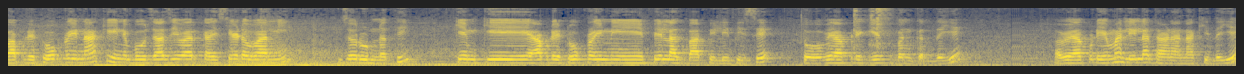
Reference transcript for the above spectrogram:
આપણે ઢોકળી નાખીને બહુ જાજી વાર કાંઈ શેડવાની જરૂર નથી. કેમ કે આપણે ઢોકળીને પહેલાં જ બાફી લીધી છે. તો હવે આપણે ગેસ બંધ કરી દઈએ. હવે આપણે એમાં લીલા ધાણા નાખી દઈએ.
